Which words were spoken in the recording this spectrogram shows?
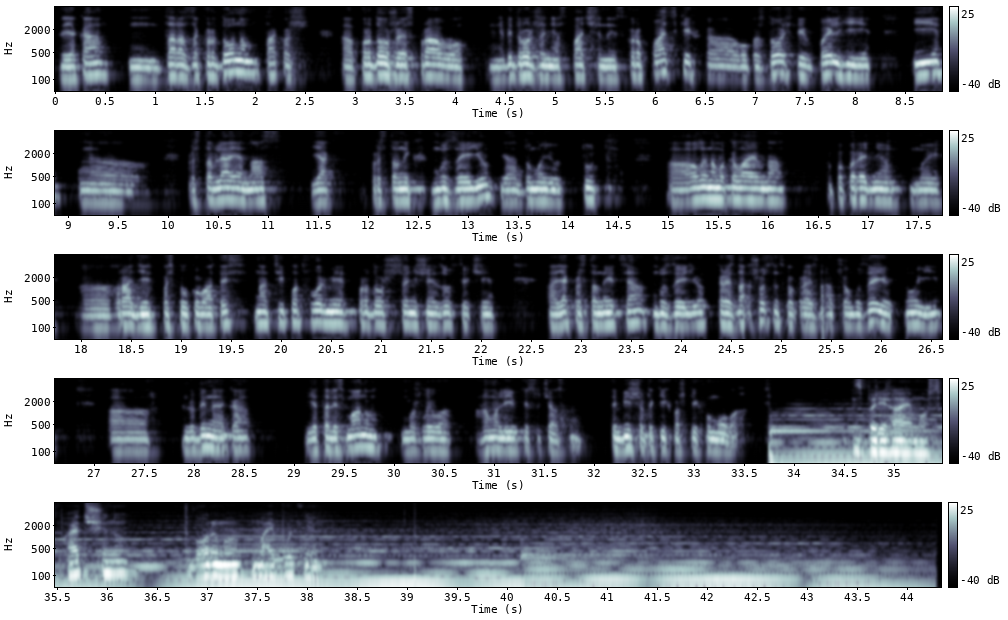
яка зараз за кордоном також продовжує справу відродження спадщини Скоропадських в Оберсдорфі, в Бельгії і представляє нас як представник музею. Я думаю, тут Олена Миколаївна. Попередньо ми е, раді поспілкуватись на цій платформі впродовж сьогоднішньої зустрічі. Як представниця музею. Шостинського краєзнавчого музею, ну і людина, яка є талісманом, можливо, Гамаліївки сучасної, тим більше в таких важких умовах. Зберігаємо спадщину, творимо майбутнє.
